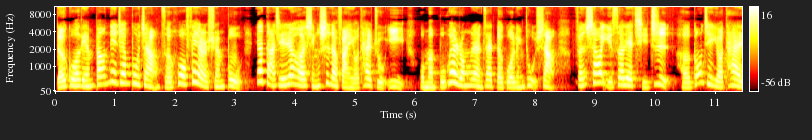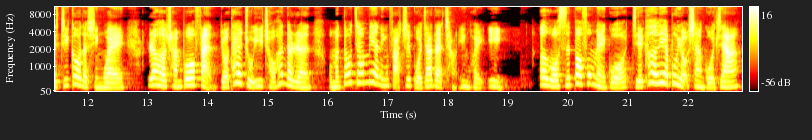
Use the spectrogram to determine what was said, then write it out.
德国联邦内政部长泽霍费尔宣布，要打击任何形式的反犹太主义。我们不会容忍在德国领土上焚烧以色列旗帜和攻击犹太机构的行为。任何传播反犹太主义仇恨的人，我们都将面临法治国家的强硬回应。俄罗斯报复美国，捷克列不友善国家。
